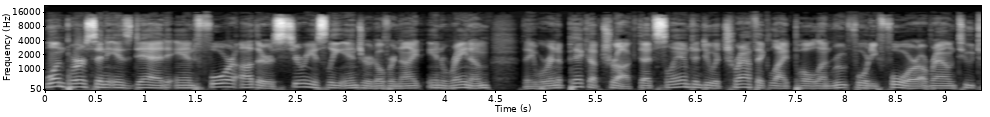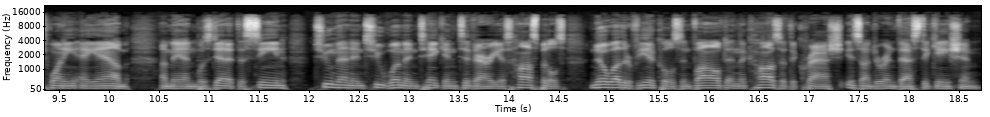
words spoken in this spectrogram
One person is dead and four others seriously injured overnight in Raynham. They were in a pickup truck that slammed into a traffic light pole on Route 44 around 2:20 a.m. A man was dead at the scene, two men and two women taken to various hospitals. No other vehicles involved and the cause of the crash is under investigation.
